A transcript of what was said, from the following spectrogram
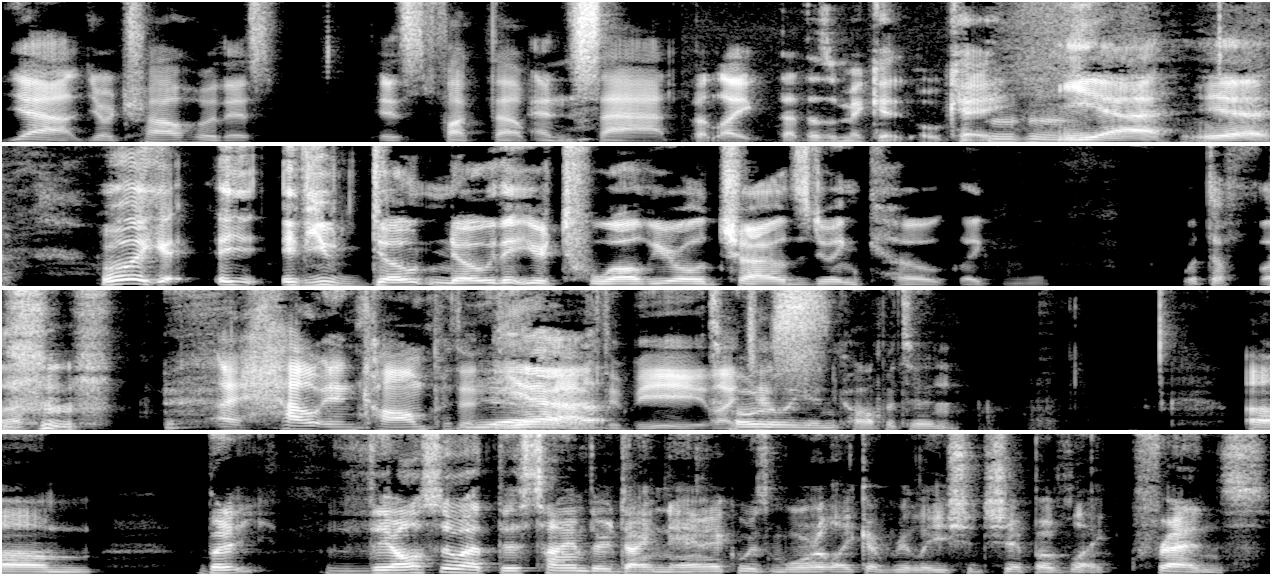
yeah, your childhood is is fucked up and sad, but like that doesn't make it okay. Mhm. yeah, yeah. Well, like, if you don't know that your 12 year old child's doing coke, like, what the fuck? Uh, how incompetent do you Yeah. have to be? Like totally just, incompetent um but they also at this time their dynamic was more like a relationship of like friends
